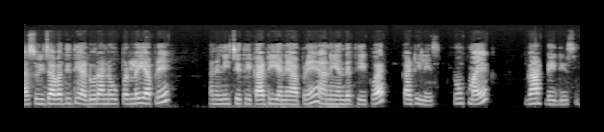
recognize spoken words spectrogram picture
આ સૂઈ જવા દીધી. આ ડોરાને ઉપર લઈ આપણે અને નીચેથી કાઢી અને આપણે આની અંદરથી એકવાર કાઢી લઈશું. ટૂંકમાં એક ગાંઠ દઈ દઈશું.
